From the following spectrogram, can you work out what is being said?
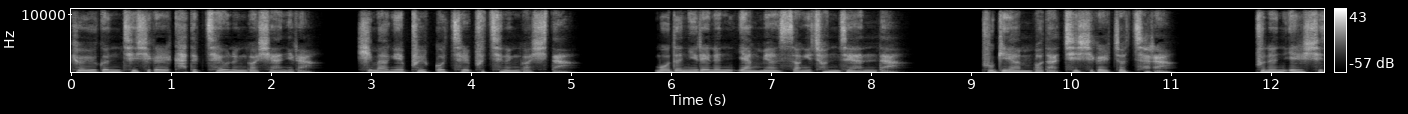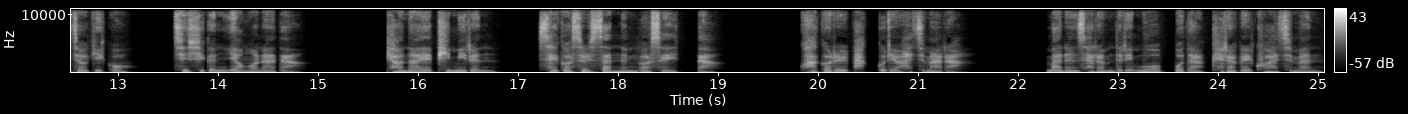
교육은 지식을 가득 채우는 것이 아니라 희망의 불꽃을 붙이는 것이다. 모든 일에는 양면성이 존재한다. 부기함보다 지식을 쫓아라. 부는 일시적이고 지식은 영원하다. 변화의 비밀은 새 것을 쌓는 것에 있다. 과거를 바꾸려 하지 마라. 많은 사람들이 무엇보다 쾌락을 구하지만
